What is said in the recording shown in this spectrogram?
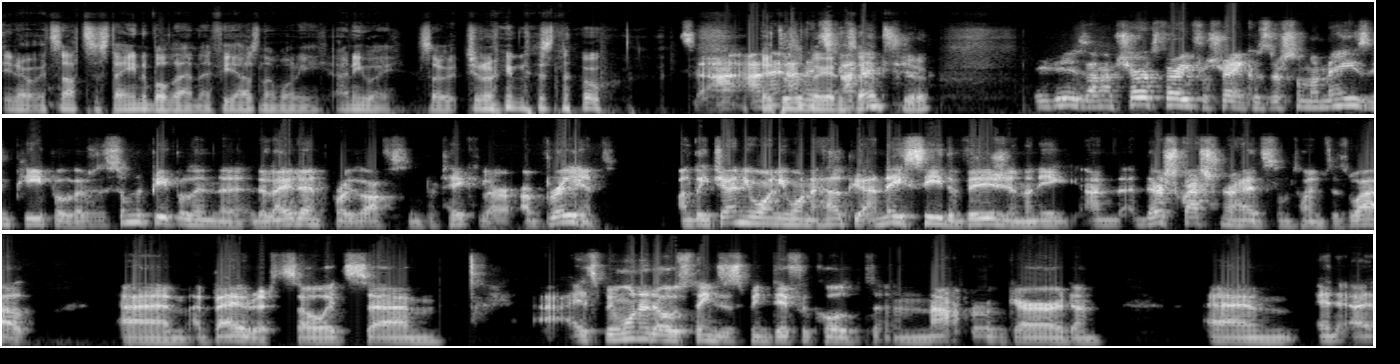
you know, it's not sustainable then if he has no money anyway. So do you know what I mean? There's no. And, it doesn't make any sense, you know. It is, and I'm sure it's very frustrating because there's some amazing people. There's some of the people in the, the Louth Enterprise office in particular are brilliant, and they genuinely want to help you, and they see the vision, and he, and they're scratching their heads sometimes as well um, about it. So it's um, it's been one of those things that's been difficult in that regard, and um, and uh,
